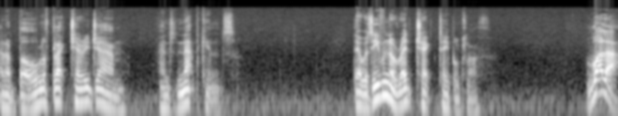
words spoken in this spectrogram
and a bowl of black cherry jam and napkins. There was even a red check tablecloth. Voila,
